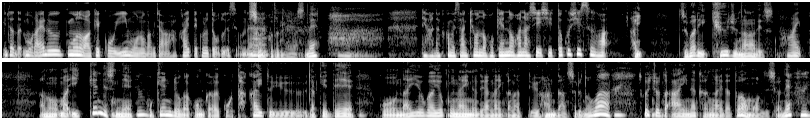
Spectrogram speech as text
いただもらえるものは結構いいものがじゃあ返ってくるってことですよね。そういうことになりますね。はあ。では中上さん、今日の保険のお話、知得指数は？はい。ズバリ97です。はい。あの、まあ、一見ですね、保険料が今回はこう高いというだけで、こう内容が良くないのではないかなっていう判断するのは、少しちょっと安易な考えだとは思うんですよね。はい。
